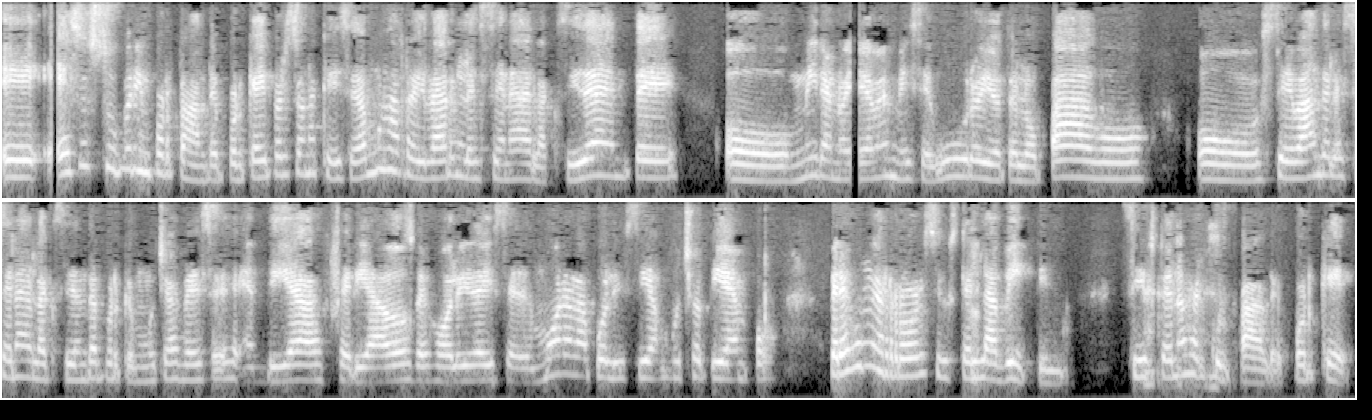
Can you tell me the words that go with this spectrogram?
Eh, eso es súper importante porque hay personas que dicen, vamos a arreglar en la escena del accidente, o mira, no llames mi seguro, yo te lo pago, o se van de la escena del accidente porque muchas veces en días feriados de holiday se demora la policía mucho tiempo, pero es un error si usted es la víctima, si usted no es el culpable, porque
